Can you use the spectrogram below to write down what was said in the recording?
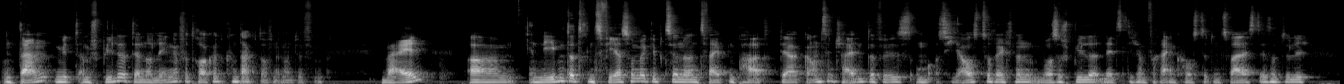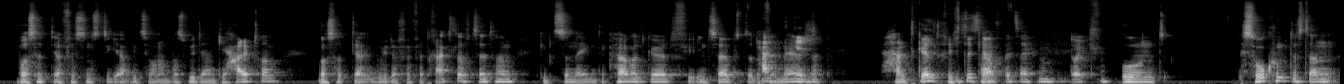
und dann mit einem Spieler, der noch länger Vertrag hat, Kontakt aufnehmen dürfen. Weil ähm, neben der Transfersumme gibt es ja noch einen zweiten Part, der ganz entscheidend dafür ist, um sich auszurechnen, was ein Spieler letztlich am Verein kostet. Und zwar ist das natürlich, was hat der für sonstige Ambitionen, was will der an Gehalt haben, was hat der wieder für Vertragslaufzeit haben, gibt es dann irgendein Körpergeld für ihn selbst oder für den Manager. Handgeld. Handgeld, Das richtig, ist ja. Deutschen. Und so kommt es dann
